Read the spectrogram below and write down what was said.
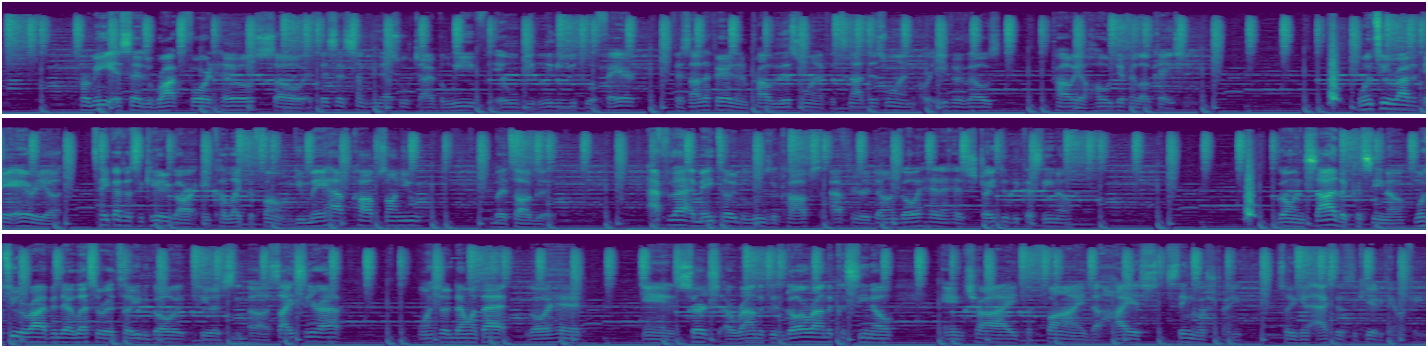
For me, it says Rockford Hills, so if it says something else, which I believe it will be leading you to a fair. If it's not a fair, then probably this one. If it's not this one or either of those, probably a whole different location. Once you arrive at the area, take out the security guard and collect the phone. You may have cops on you, but it's all good. After that, it may tell you to lose the cops. After you're done, go ahead and head straight to the casino. Go inside the casino. Once you arrive in there, Lester will tell you to go to your uh, Sightseer app. Once you're done with that, go ahead and search around the go around the casino and try to find the highest single strength so you can access the security camera feed.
